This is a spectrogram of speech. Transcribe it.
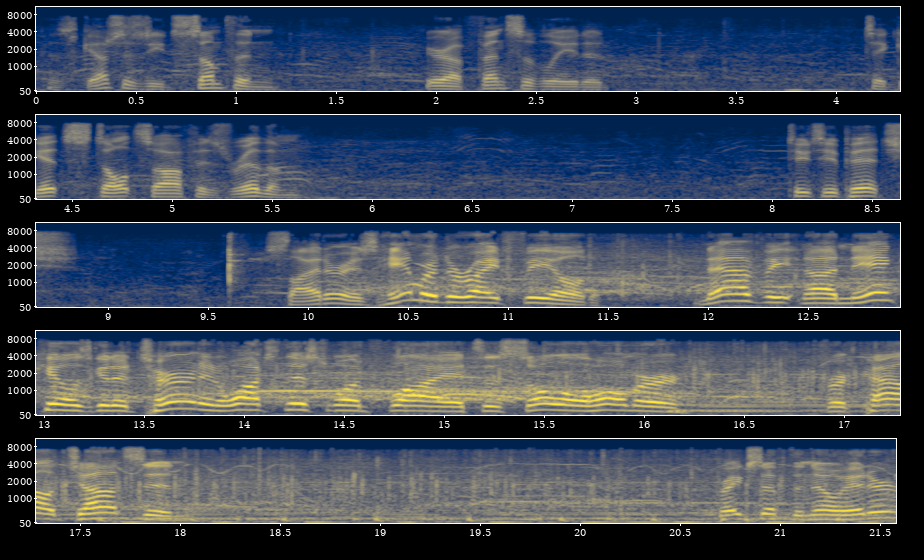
Because Gauchos needs something here offensively to to get Stults off his rhythm. 2-2 pitch. Slider is hammered to right field. Navi, uh, Nankill is going to turn and watch this one fly. It's a solo homer for Kyle Johnson. Breaks up the no-hitter,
